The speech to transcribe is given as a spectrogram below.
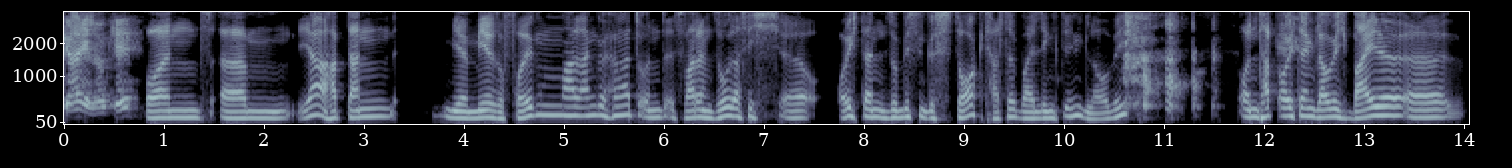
Geil, okay. Und ähm, ja, habe dann mir mehrere Folgen mal angehört und es war dann so, dass ich äh, euch dann so ein bisschen gestalkt hatte bei LinkedIn, glaube ich. und habt euch dann, glaube ich, beide äh,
